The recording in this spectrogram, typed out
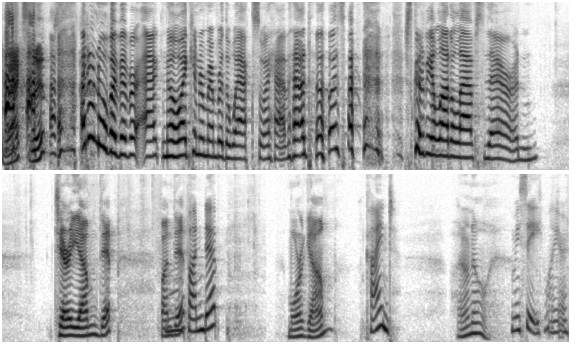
wax lips. I don't know if I've ever act. No, I can remember the wax, so I have had those. There's going to be a lot of laughs there and Cherry yum dip, fun mm, dip, fun dip. more gum. Kind. I don't know. Let me see while you're.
